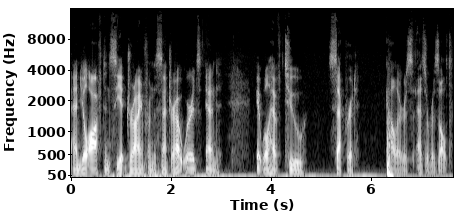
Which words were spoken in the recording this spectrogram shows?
and you'll often see it drying from the center outwards, and it will have two separate colors as a result.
